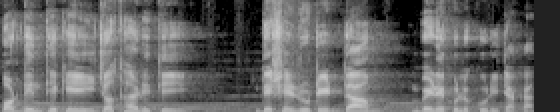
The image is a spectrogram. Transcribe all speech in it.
পরদিন থেকেই যথারীতি দেশের রুটির দাম বেড়ে হলো কুড়ি টাকা।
